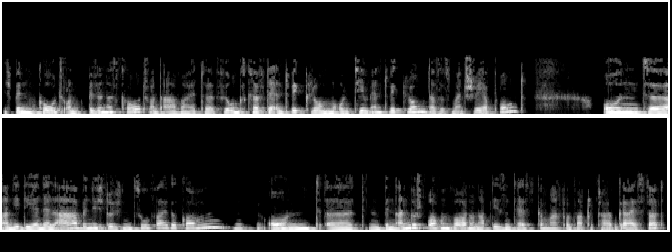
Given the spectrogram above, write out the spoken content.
Ich bin Coach und Business Coach und arbeite Führungskräfteentwicklung und Teamentwicklung. Das ist mein Schwerpunkt. Und äh, an die DNLA bin ich durch einen Zufall gekommen und äh, bin angesprochen worden und habe diesen Test gemacht und war total begeistert.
